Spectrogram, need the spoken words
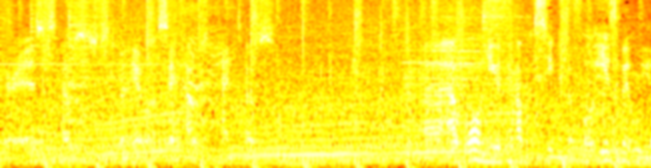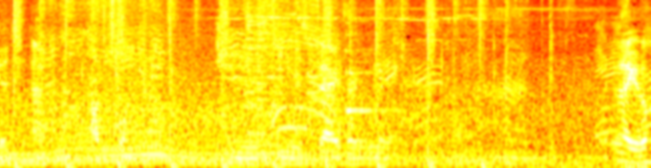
Here it is. His house is just over here. Let's say house, penthouse. Uh, I warn you if you haven't seen him before. He is a bit weird. Um, I'll just warn you. He is, he is very, very weird. There you go.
